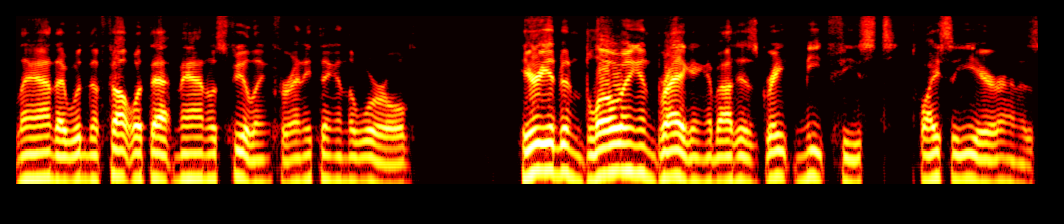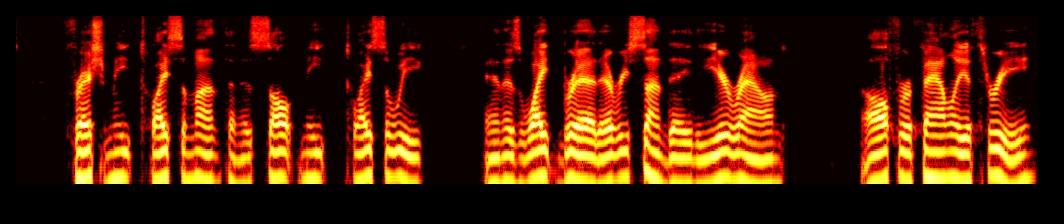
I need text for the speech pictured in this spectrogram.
Land, I wouldn't have felt what that man was feeling for anything in the world. Here he had been blowing and bragging about his great meat feast twice a year, and his fresh meat twice a month, and his salt meat twice a week, and his white bread every Sunday the year round, all for a family of three.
